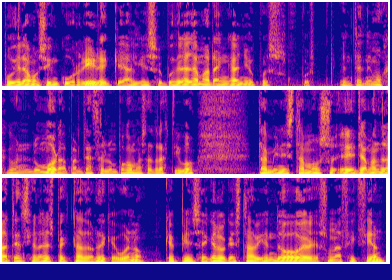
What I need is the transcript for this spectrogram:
pudiéramos incurrir en que alguien se pudiera llamar a engaño, pues, pues entendemos que con el humor, aparte de hacerlo un poco más atractivo, también estamos eh, llamando la atención al espectador de que, bueno, que piense que lo que está viendo es una ficción.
